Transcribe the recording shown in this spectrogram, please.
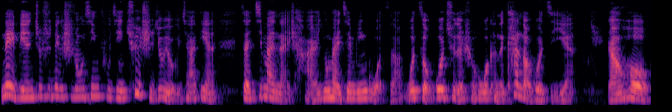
那边就是那个市中心附近，确实就有一家店在既卖奶茶又卖煎饼果子。我走过去的时候，我可能看到过几眼，然后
